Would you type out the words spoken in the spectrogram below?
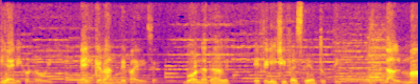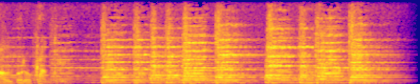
Vieni con noi nel grande paese. Buon Natale e felici feste a tutti. Dal Marlboro Country.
